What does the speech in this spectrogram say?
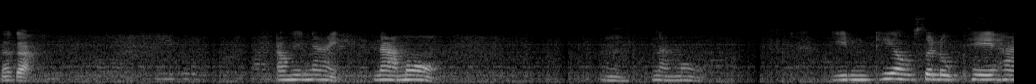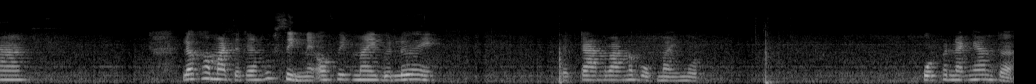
แล้วก็ เอาง่ายๆ หน้าหม้ออืมหน้าหม้อกินเที่ยวสนุกเฮฮาแล้วเข้ามาจัดการทุกสิ่งในออฟฟิศใหม่เบิดเลยจัดการวางระบบใหม่หมดปลดพนักงานกับ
